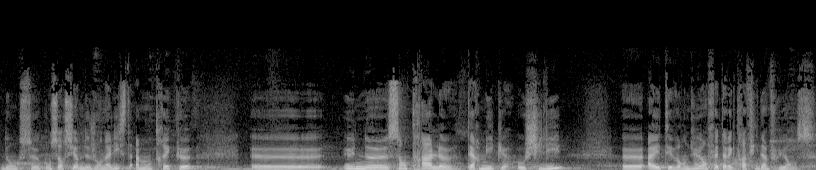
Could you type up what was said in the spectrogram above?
donc ce consortium de journalistes a montré que euh, une centrale thermique au Chili euh, a été vendue en fait avec trafic d'influence.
